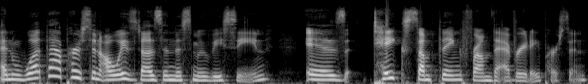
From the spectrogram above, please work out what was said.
And what that person always does in this movie scene is take something from the everyday person,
